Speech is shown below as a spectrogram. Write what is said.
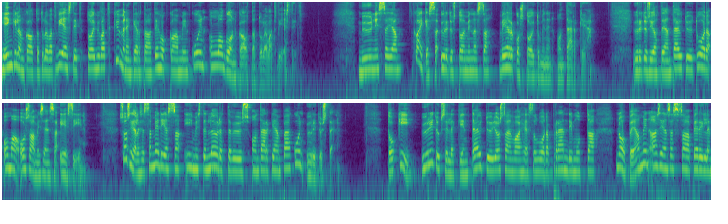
Henkilön kautta tulevat viestit toimivat kymmenen kertaa tehokkaammin kuin logon kautta tulevat viestit. Myynnissä ja kaikessa yritystoiminnassa verkostoituminen on tärkeää. Yritysjohtajan täytyy tuoda oma osaamisensa esiin. Sosiaalisessa mediassa ihmisten löydettävyys on tärkeämpää kuin yritysten. Toki yrityksellekin täytyy jossain vaiheessa luoda brändi, mutta nopeammin asiansa saa perille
